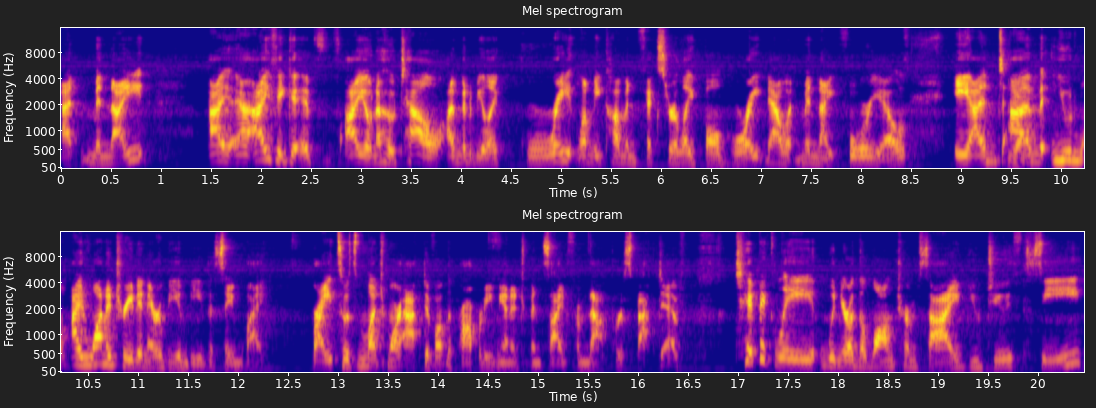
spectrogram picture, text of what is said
at midnight, I I think if I own a hotel, I'm going to be like, great, let me come and fix your light bulb right now at midnight for you. And yeah. um, you would I'd want to treat an Airbnb the same way, right? So it's much more active on the property management side from that perspective. Typically, when you're on the long term side, you do see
